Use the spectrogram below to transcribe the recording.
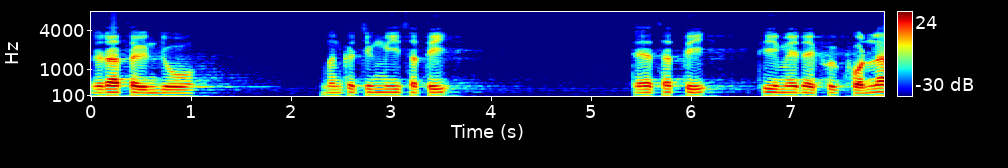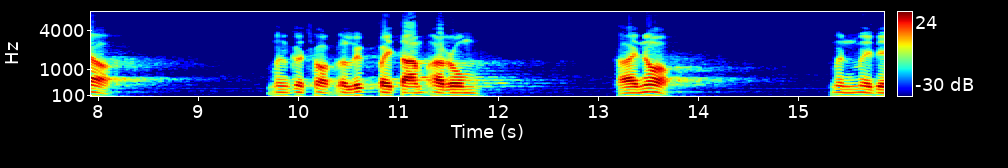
เวลาตื่นอยู่ มันก็จึงมีสติ แต่สติที่ไม่ได้ฝึกฝนแล้ว มันก็ชอบระลึกไปตามอารมณ์ ภายนอก มันไม่ได้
